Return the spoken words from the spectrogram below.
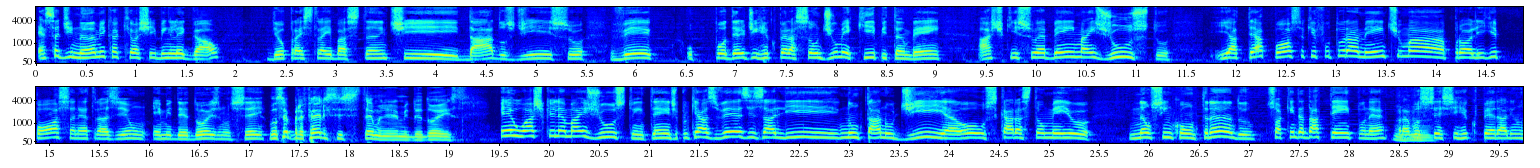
essa dinâmica que eu achei bem legal, deu para extrair bastante dados disso, ver o poder de recuperação de uma equipe também. Acho que isso é bem mais justo. E até aposto que futuramente uma Pro League possa né, trazer um MD2, não sei. Você prefere esse sistema de MD2? Eu acho que ele é mais justo, entende? Porque às vezes ali não tá no dia, ou os caras estão meio não se encontrando, só que ainda dá tempo, né? Pra você se recuperar ali no,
